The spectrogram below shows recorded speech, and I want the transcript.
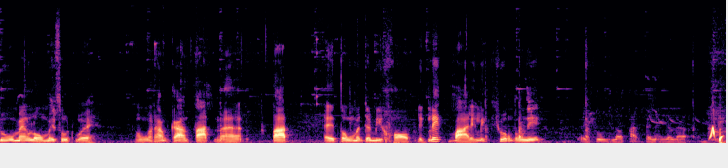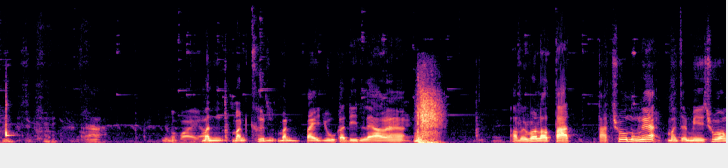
ลูกแม่งลงไม่สุดเว้ยผมก็ทำการตัดนะฮะตัดไอ้ตรงมันจะมีขอบเล็ก ๆ บาดเล็กๆช่วงตรงนี้ไอ้ช่วงที่เราตัดไปไหนกันแล้วอะสบายอะมันมันขึ้นมันไปอยู่กับดินแล้วนะฮะเอาเป็นว่าเราตัดตัดช่วงตรงเนี้ยมันจะมีช่วง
